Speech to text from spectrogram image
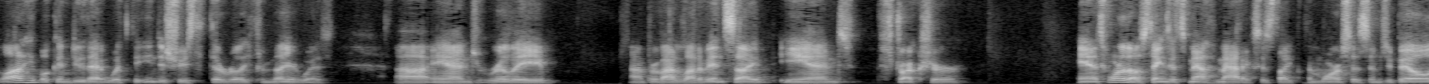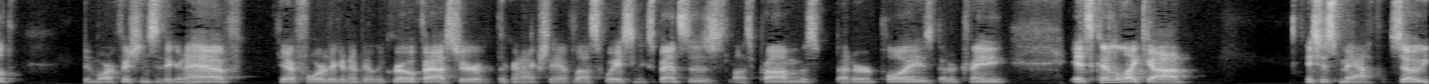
a lot of people can do that with the industries that they're really familiar with, uh, and really uh, provide a lot of insight and structure. And it's one of those things that's mathematics. It's like the more systems you build, the more efficiency they're going to have, Therefore, they're going to be able to grow faster. They're going to actually have less waste and expenses, less problems, better employees, better training. It's kind of like uh, it's just math. So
